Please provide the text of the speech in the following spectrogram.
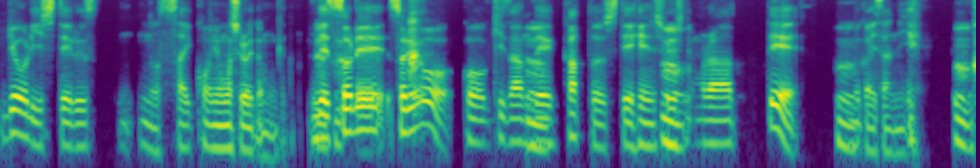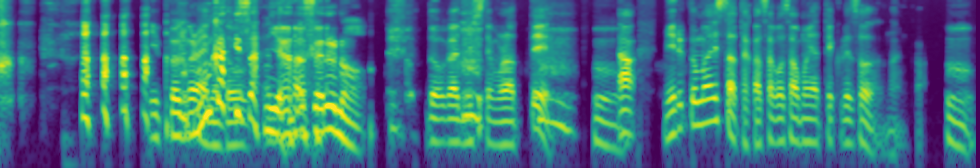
料理してるの最高に面白いと思うけど。で、うんそれ、それをこう刻んでカットして編集してもらって、うん。向井さんにうん。1分ぐらいの動向井さんにやらせるの？動画にしてもらって、うん。あミルクマイスター高砂さんもやってくれそうだな、なんか。うん。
